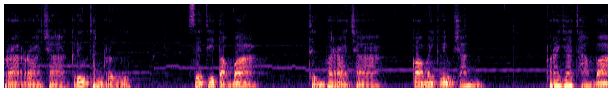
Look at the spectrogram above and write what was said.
พระราชากริ้วท่านหรือ เศรษฐีตอบว่า ถึงพระราชาก็ไม่กริ้วฉันภรรยาถามว่า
